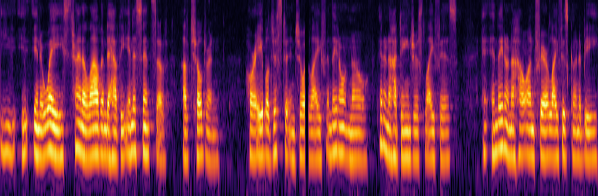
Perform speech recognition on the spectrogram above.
He, in a way, He's trying to allow them to have the innocence of, of children who are able just to enjoy life, and they don't know. They don't know how dangerous life is, and, and they don't know how unfair life is going to be.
